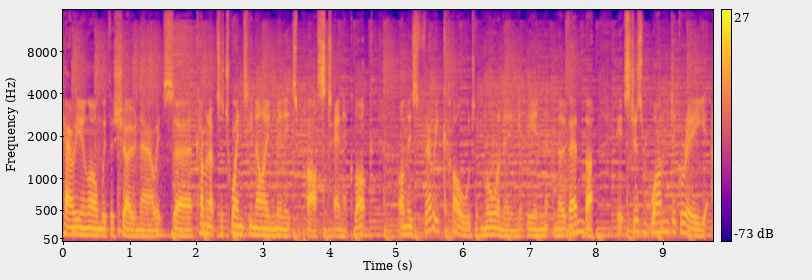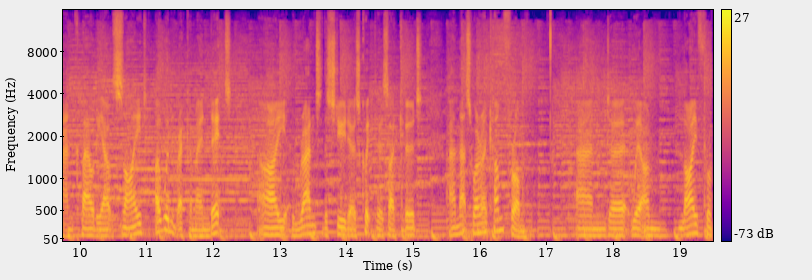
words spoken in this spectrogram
carrying on with the show now, it's uh, coming up to 29 minutes past 10 o'clock on this very cold morning in November. It's just one degree and cloudy outside. I wouldn't recommend it. I ran to the studio as quickly as I could, and that's where I come from. And uh, I'm live from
